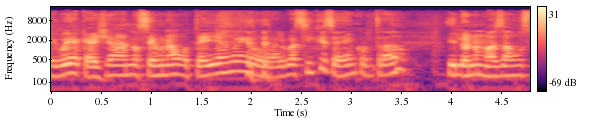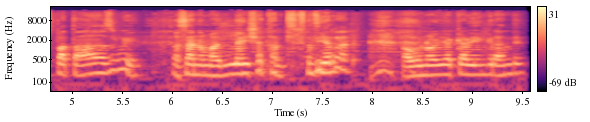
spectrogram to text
el güey acá echa, no sé, una botella, güey, o algo así que se haya encontrado. Y luego nomás da dos patadas, güey. O sea, nomás le echa tantita tierra a un hoyo acá bien grande.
